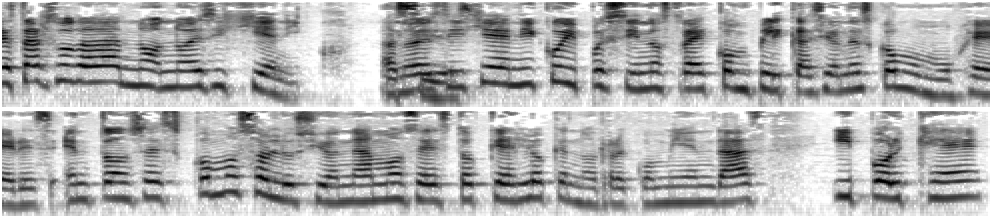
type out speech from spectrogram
que estar sudada no, no es higiénico. no es, higiénico y pues sí nos trae complicaciones como mujeres. Entonces, ¿cómo solucionamos esto? ¿Qué es lo que nos recomiendas? ¿Y por qué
